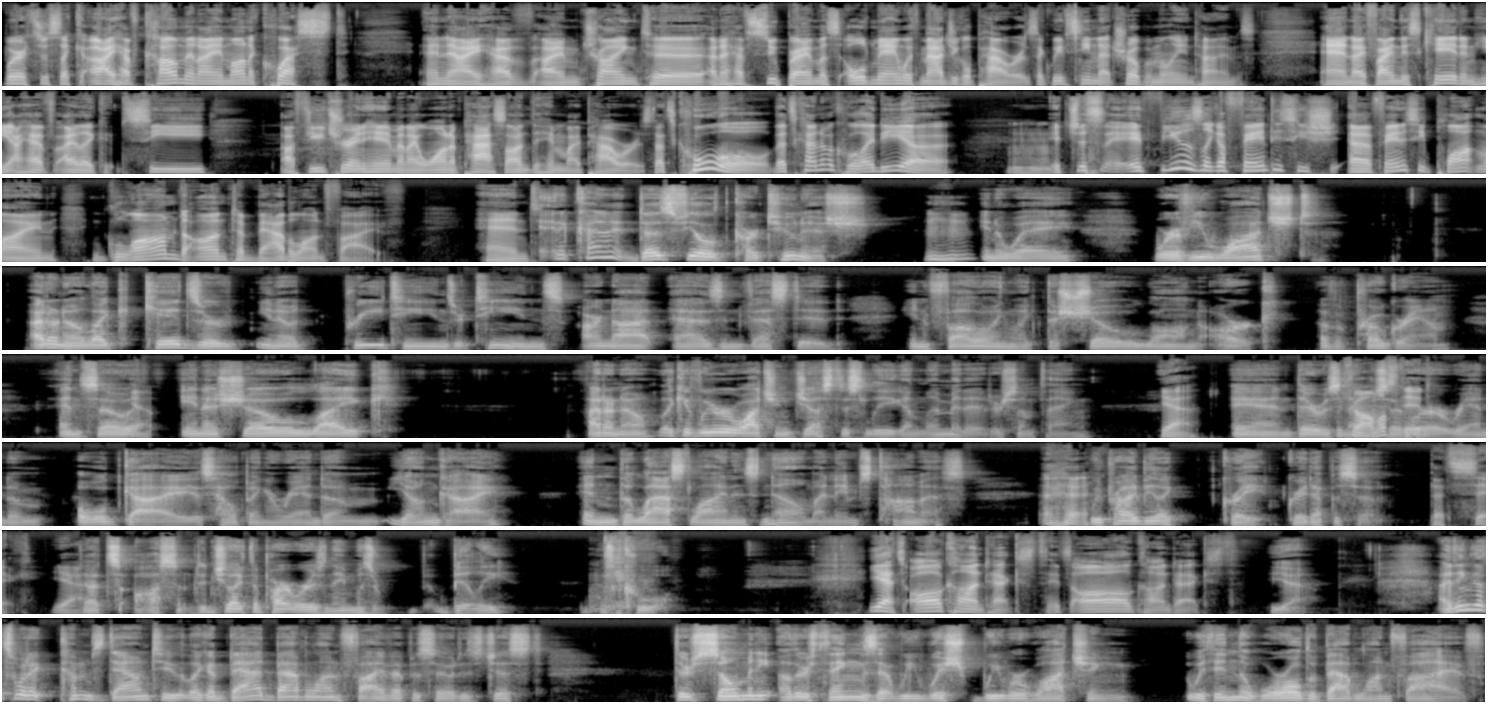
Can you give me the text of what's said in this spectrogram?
where it's just like I have come and I am on a quest, and I have I'm trying to and I have super. I'm this old man with magical powers. Like we've seen that trope a million times, and I find this kid and he I have I like see a future in him and I want to pass on to him my powers. That's cool. That's kind of a cool idea. Mhm. It just it feels like a fantasy sh- uh, fantasy plot line glommed onto Babylon Five, and And it kind of does feel cartoonish Mhm. in a way, where if you watched, I don't know, like kids or you know pre-teens or teens are not as invested in following like the show long arc of a program. And so Yeah. in a show like I don't know, like if we were watching Justice League Unlimited or something, yeah. and there was Which an episode where a random old guy is helping a random young guy, and the last line is "No, my name's Thomas." We'd probably be like, "Great, great episode. That's sick. Yeah. That's awesome." Didn't you like the part where his name was Billy? That's cool. yeah, it's all context. It's all context. Yeah. I think that's what it comes down to. Like a bad Babylon 5 episode is just there's so many other things that we wish we were watching within the world of Babylon 5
